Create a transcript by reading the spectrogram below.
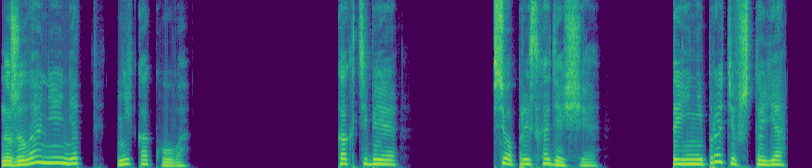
Но желания нет никакого. Как тебе все происходящее? Ты не против, что я...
